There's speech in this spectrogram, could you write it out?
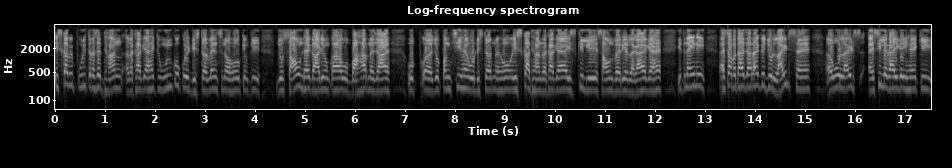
इसका भी पूरी तरह से ध्यान रखा गया है कि उनको कोई डिस्टरबेंस ना हो, क्योंकि जो साउंड है गाड़ियों का, वो बाहर न जाए, वो जो पंक्षी हैं, वो डिस्टर्ब न हो, इसका ध्यान रखा गया है, इसके लिए ये साउंड बैरियर लगाया गया है। इतना ही नहीं, ऐसा बताया जा रहा है कि जो लाइट्स हैं वो लाइट्स ऐसी लगाई गई हैं कि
